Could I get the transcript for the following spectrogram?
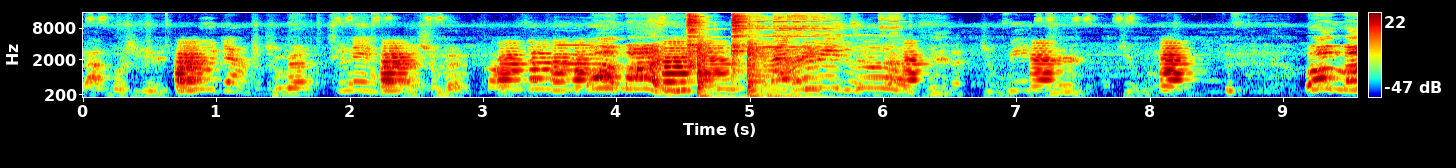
গান বসিবে? শুনেন? শুনেন। হ্যাঁ শুনেন। ও মাই! বিচ্ছু। বিচ্ছু। বিচ্ছু। ও মা!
